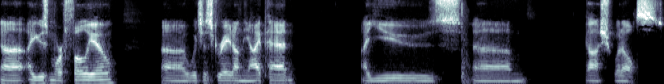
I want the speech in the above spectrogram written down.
Uh, I use Morpholio, uh, which is great on the iPad. I use um, gosh, what else?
